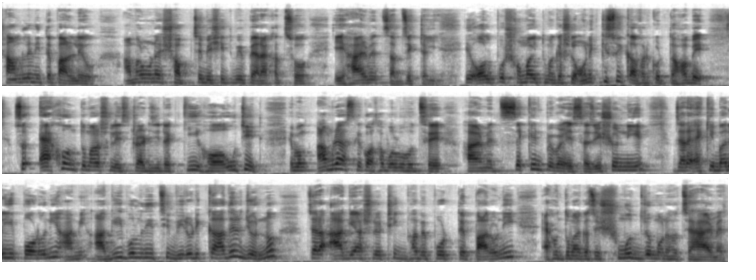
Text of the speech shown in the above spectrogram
সামলে নিতে পারলেও আমার মনে হয় সবচেয়ে বেশি তুমি প্যারা খাচ্ছ এই হায়ার ম্যাথ সাবজেক্টটা নিয়ে। এই অল্প সময় তোমাকে আসলে অনেক কিছুই কভার করতে হবে। সো এখন তোমার আসলে স্ট্র্যাটেজিটা কী হওয়া উচিত? এবং আমরা আজকে কথা বলব হচ্ছে হায়ার ম্যাথ সেকেন্ড পেপার এই সাজেশন নিয়ে। যারা একেবারেই পড়োনি, আমি আগেই বলে দিচ্ছি ভিডিওটি কাদের জন্য? যারা আগে আসলে ঠিকভাবে পড়তে পারোনি, এখন তোমার কাছে সমুদ্র মনে হচ্ছে হায়ার ম্যাথ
